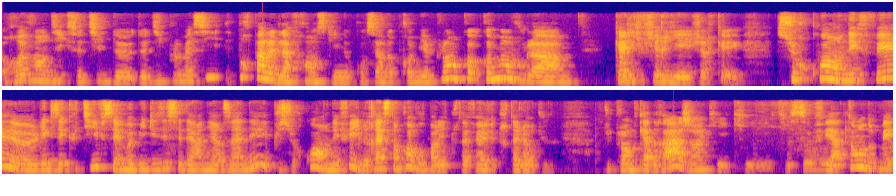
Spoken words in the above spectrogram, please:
revendiquent ce type de, diplomatie. Pour parler de la France, qui nous concerne au premier plan, comment vous la qualifieriez sur quoi en effet euh, l'exécutif s'est mobilisé ces dernières années et puis sur quoi en effet il reste encore. Vous parlez tout à fait tout à l'heure du, du, plan de cadrage hein, qui, qui, qui, se fait attendre, mais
